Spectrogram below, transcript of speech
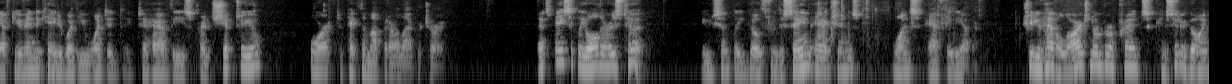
after you've indicated whether you wanted to have these prints shipped to you or to pick them up at our laboratory. That's basically all there is to it. You simply go through the same actions once after the other. Should you have a large number of prints, consider going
